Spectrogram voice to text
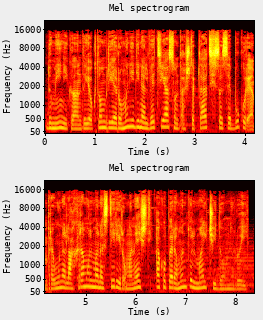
Duminică, 1 octombrie, românii din Elveția sunt așteptați să se bucure împreună la hramul mănăstirii românești, acoperământul Maicii Domnului.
